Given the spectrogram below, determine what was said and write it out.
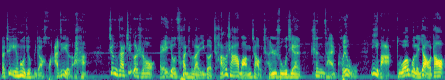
那这一幕就比较滑稽了。哈。正在这个时候，哎，又窜出来一个长沙王，叫陈书坚，身材魁梧，一把夺过了药刀，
